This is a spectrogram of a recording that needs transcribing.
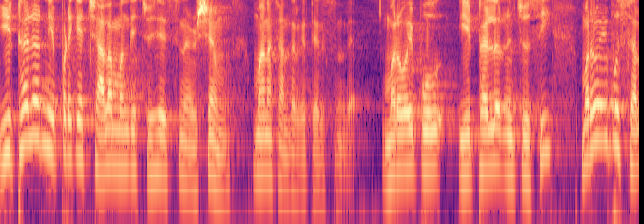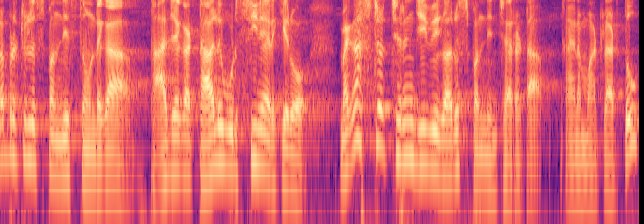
ఈ ట్రైలర్ని ఇప్పటికే చాలామంది చూసేసిన విషయం మనకందరికీ తెలిసిందే. మరోవైపు ఈ ట్రైలర్ను చూసి మరోవైపు సెలబ్రిటీలు స్పందిస్తూ ఉండగా తాజాగా Tollywood senior hero megastar Chiranjeevi garu స్పందించారట. ఆయన మాట్లాడుతూ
